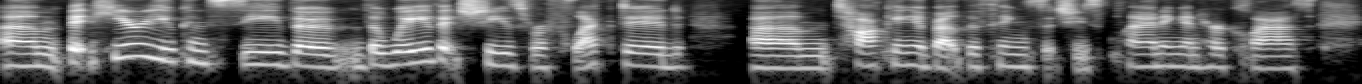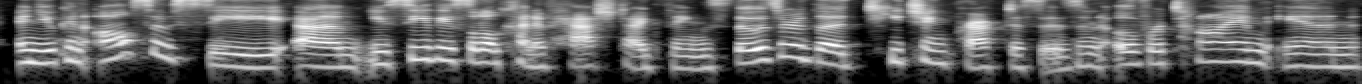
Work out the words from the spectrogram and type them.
Um, but here you can see the, the way that she's reflected um, talking about the things that she's planning in her class. And you can also see, um, you see these little kind of hashtag things. Those are the teaching practices. And over time in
